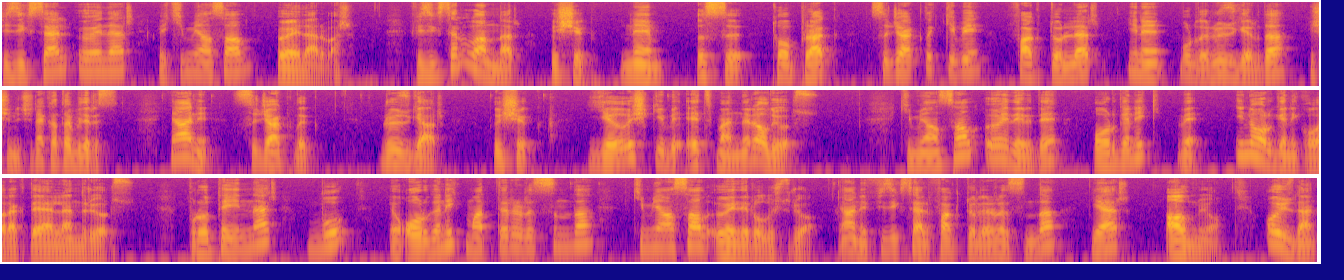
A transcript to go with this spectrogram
fiziksel öğeler ve kimyasal öğeler var. Fiziksel olanlar ışık, nem, ısı, toprak, sıcaklık gibi faktörler yine burada rüzgarı da işin içine katabiliriz. Yani sıcaklık, rüzgar, ışık, yağış gibi etmenleri alıyoruz. Kimyasal öğeleri de organik ve inorganik olarak değerlendiriyoruz. Proteinler bu e, organik maddeler arasında kimyasal öğeleri oluşturuyor. Yani fiziksel faktörler arasında yer almıyor. O yüzden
